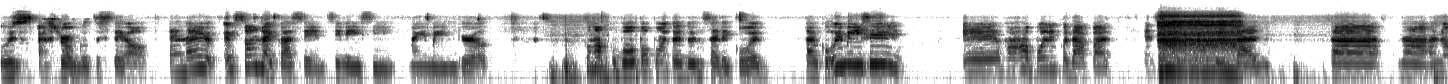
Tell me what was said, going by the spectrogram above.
was a struggle to stay up. And I, I saw my cousin, si Macy, my main girl, tumakbo papunta dun sa likod. Sabi ko, Uy, Macy! Eh, hahabulin ko dapat. And sabi ko pinsan, sa, na ano,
